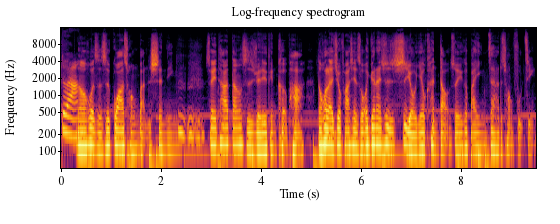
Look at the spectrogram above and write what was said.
对啊，然后或者是刮床板的声音，嗯嗯嗯，所以他当时觉得有点可怕，然后后来就发现说哦，原来是室友也有看到，所以一个白影在他的床附近，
